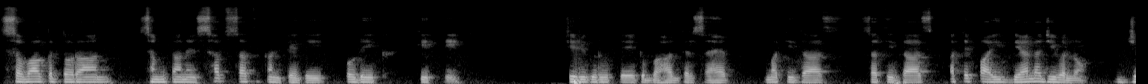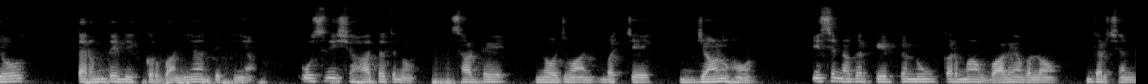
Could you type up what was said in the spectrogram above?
ਸਵਾਗਤ ਦੌਰਾਨ ਸੰਗਤਾਂ ਨੇ 7-7 ਘੰਟੇ ਦੀ ਉਡੀਕ ਕੀਤੀ। ਸ੍ਰੀ ਗੁਰੂ ਤੇਗ ਬਹਾਦਰ ਸਾਹਿਬ, ਮਤੀਦਾਸ, ਸਤੀਦਾਸ ਅਤੇ ਭਾਈ ਦਿਆਲਾ ਜੀ ਵੱਲੋਂ ਜੋ ਧਰਮ ਦੇ ਲਈ ਕੁਰਬਾਨੀਆਂ ਦਿੱਤੀਆਂ, ਉਸ ਦੀ ਸ਼ਹਾਦਤ ਨੂੰ ਸਾਡੇ ਨੌਜਵਾਨ ਬੱਚੇ ਜਾਣੂ ਹੋਣ। ਇਸ ਨਗਰ ਕੀਰਤਨ ਨੂੰ ਕਰਮਾਂ ਵਾਲਿਆਂ ਵੱਲੋਂ ਦਰਸ਼ਨ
